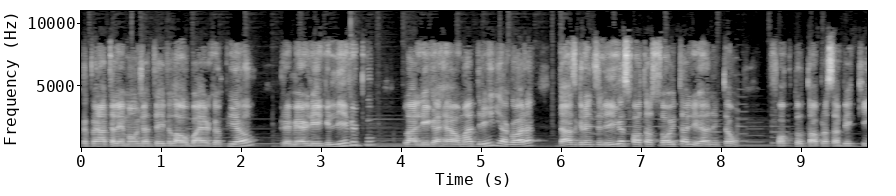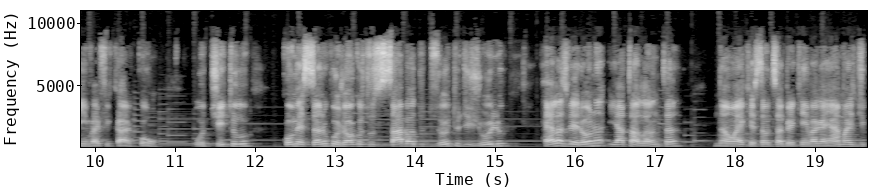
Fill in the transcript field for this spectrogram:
o Campeonato Alemão já teve lá o Bayern campeão, Premier League Liverpool, La Liga Real Madrid e agora das grandes ligas falta só o italiano, então foco total para saber quem vai ficar com o título, começando com jogos do sábado 18 de julho, Hellas Verona e Atalanta. Não é questão de saber quem vai ganhar, mas de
